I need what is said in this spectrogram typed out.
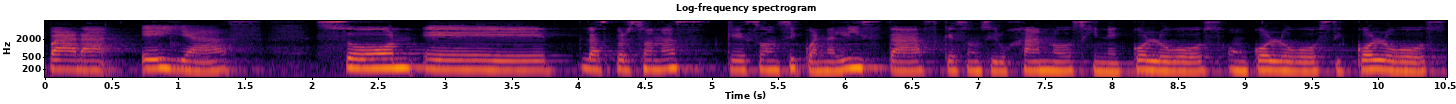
para ellas son eh, las personas que son psicoanalistas, que son cirujanos, ginecólogos, oncólogos, psicólogos,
